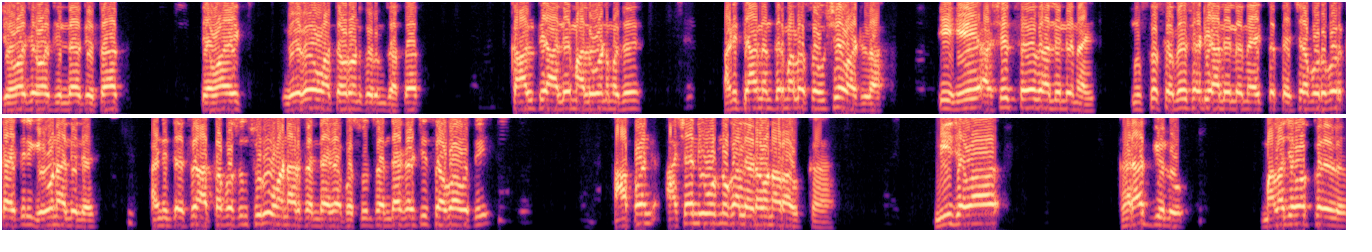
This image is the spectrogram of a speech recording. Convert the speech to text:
जेव्हा जेव्हा जिल्ह्यात येतात तेव्हा एक वेगळं वातावरण करून जातात. काल ते आले मालवणमध्ये आणि त्यानंतर मला संशय वाटला की हे असेच सहज आलेले नाहीत. नुसतं सभेसाठी आलेले नाहीत तर त्याच्याबरोबर काहीतरी घेऊन आलेले आहेत. आणि त्याचं आतापासून सुरू होणार संध्याकाळपासून. संध्याकाळची सभा होती. आपण अशा निवडणुका लढवणार आहोत का? मी जेव्हा घरात गेलो मला जेव्हा कळलं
